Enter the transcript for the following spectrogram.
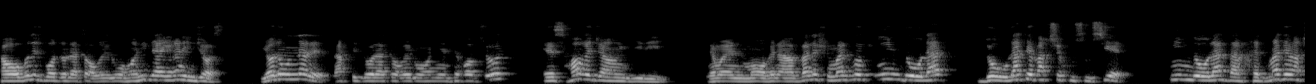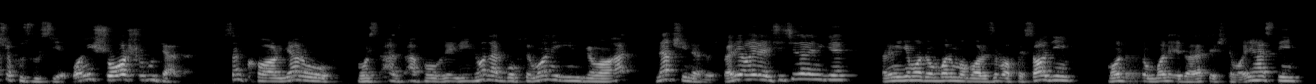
تفاوتش با دولت آقای روحانی دقیقا اینجاست. یادمون نره وقتی دولت آقای روحانی انتخاب شد اسحاق جهانگیری معاون اولش اومد گفت این دولت دولت بخش خصوصیه. این دولت در خدمت بخش خصوصیه. با این شعار شروع کردن. مثلا کارگر و مستضعف و غیر اینها در گفتمان این جماعت نقشی نداشت. ولی آقای رئیسی چی داره میگه؟ داره میگه ما دنبال مبارزه با فسادیم ما دنبال ادارت اجتماعی هستیم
